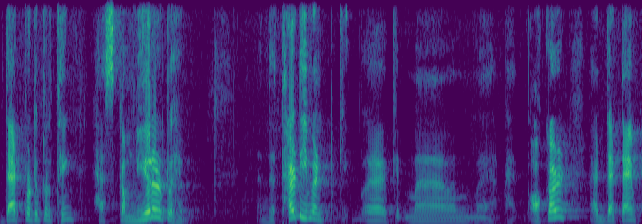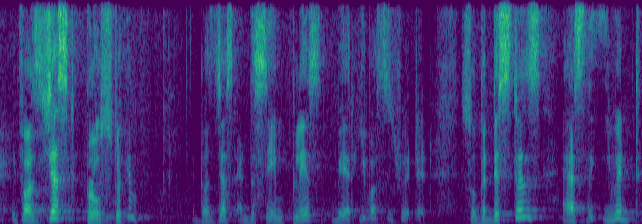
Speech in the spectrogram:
that particular thing has come nearer to him. The third event uh, um, uh, occurred at that time, it was just close to him. It was just at the same place where he was situated. So, the distance as the event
